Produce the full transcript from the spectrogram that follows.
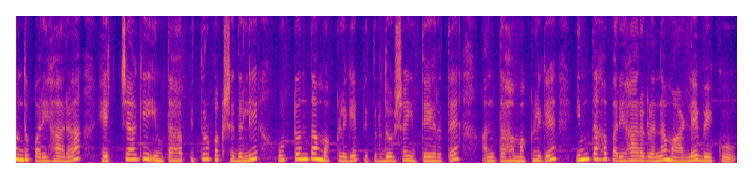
ಒಂದು ಪರಿಹಾರ ಹೆಚ್ಚಾಗಿ ಇಂತಹ ಪಿತೃಪಕ್ಷದಲ್ಲಿ ಹುಟ್ಟೋಂಥ ಮಕ್ಕಳಿಗೆ ಪಿತೃದೋಷ ಇದ್ದೇ ಇರುತ್ತೆ. ಅಂತಹ ಮಕ್ಕಳಿಗೆ ಇಂತಹ ಪರಿಹಾರಗಳನ್ನು ಮಾಡಲೇಬೇಕು.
